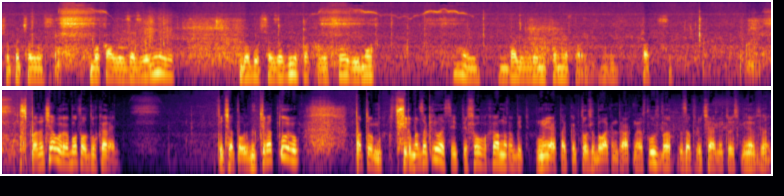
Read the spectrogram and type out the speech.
що почалося. Бокали зазвеніли, бабуся забігла, коли все, війна. Ну і далі вже не пам'ятаю. Ну, Так все. Поначалу работал друкарем. Печатал литературу, потом фирма закрылась и пришел в охрану работать. У меня, так как тоже была контрактная служба за плечами, то есть меня взяли.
